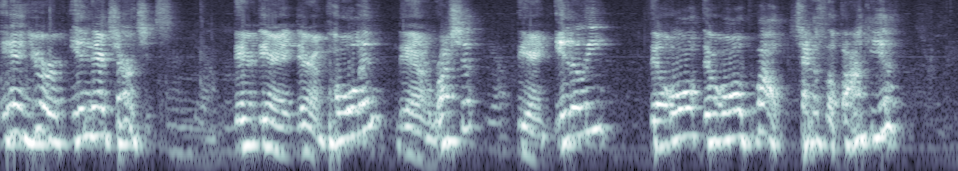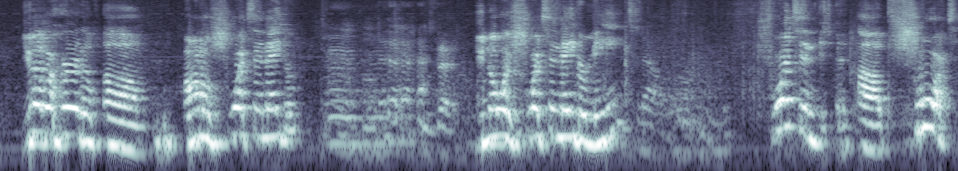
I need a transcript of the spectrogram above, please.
in Europe in their churches. They're, they're, they're in Poland, they're in Russia, they're in Italy, they're all, they're all throughout. Czechoslovakia. You ever heard of um, Arnold Schwarzenegger? You know what Schwarzenegger means? Schwarzen, uh, Schwarz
